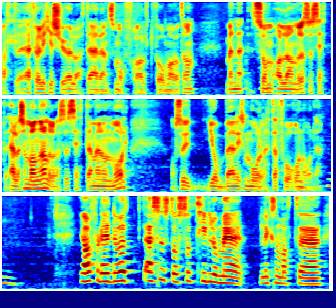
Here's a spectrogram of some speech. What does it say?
At, eh, jeg føler ikke sjøl at jeg er den som ofrer alt for maraton. Men eh, som alle andre, så setter, eller som mange andre, så setter jeg meg noen mål, og så jobber jeg liksom målretta for å nå det. Ja, for det, det var, jeg syns også til og med liksom at eh,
